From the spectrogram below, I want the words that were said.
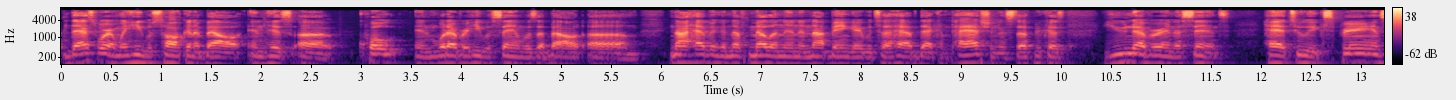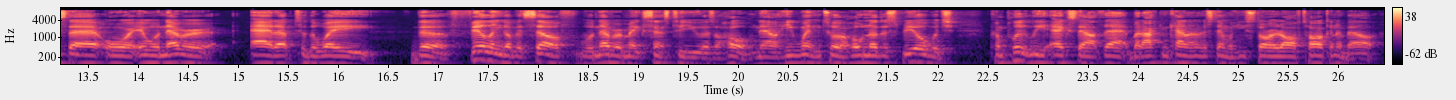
that's where when he was talking about in his uh, quote and whatever he was saying was about um, not having enough melanin and not being able to have that compassion and stuff because you never in a sense had to experience that or it will never add up to the way the feeling of itself will never make sense to you as a whole now he went into a whole nother spiel which completely xed out that but i can kind of understand what he started off talking about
